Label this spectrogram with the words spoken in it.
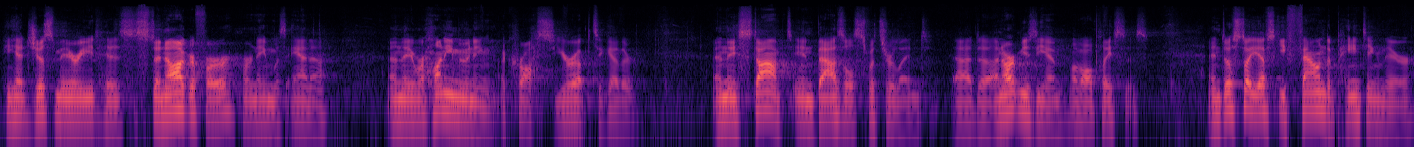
He had just married his stenographer, her name was Anna, and they were honeymooning across Europe together. And they stopped in Basel, Switzerland, at uh, an art museum of all places. And Dostoevsky found a painting there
